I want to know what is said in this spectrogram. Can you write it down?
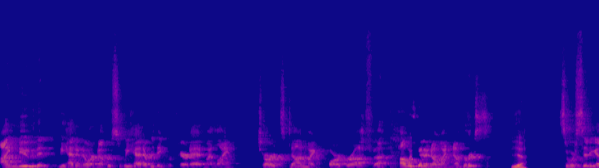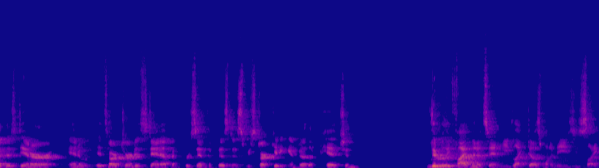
I knew that we had to know our numbers, so we had everything prepared. I had my line charts done, my bar graph. I was going to know my numbers. Yeah. So we're sitting at this dinner, and it's our turn to stand up and present the business. We start getting into the pitch, and literally five minutes in, he like does one of these. He's like,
